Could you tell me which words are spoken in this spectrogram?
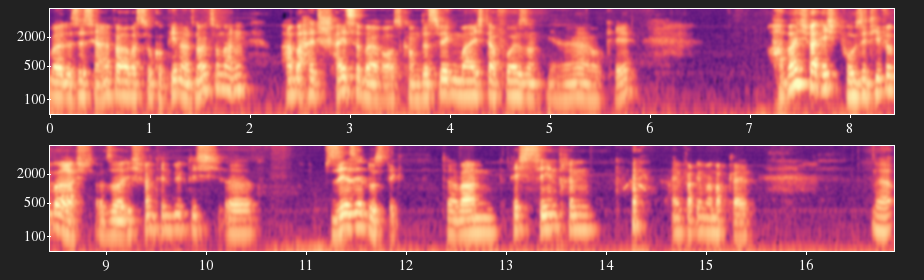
weil es ist ja einfacher, was zu kopieren, als neu zu machen, aber halt Scheiße bei rauskommt. Deswegen war ich da vorher so, ja, okay. Aber ich war echt positiv überrascht. Also ich fand ihn wirklich äh, sehr, sehr lustig. Da waren echt Szenen drin, einfach immer noch geil. Ja.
